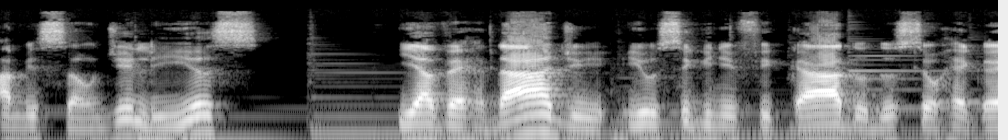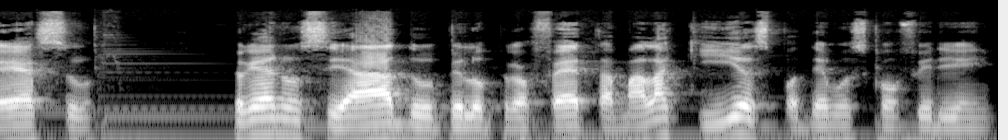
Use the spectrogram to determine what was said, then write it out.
a missão de Elias e a verdade e o significado do seu regresso preanunciado pelo profeta Malaquias, podemos conferir em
